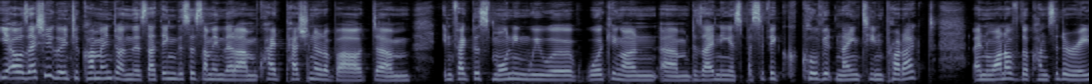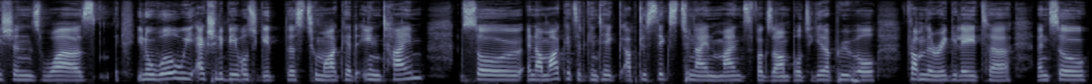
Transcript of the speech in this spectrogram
Yeah, I was actually going to comment on this. I think this is something that I'm quite passionate about. Um, in fact, this morning we were working on um, designing a specific COVID 19 product. And one of the considerations was, you know, will we actually be able to get this to market in time? So, in our markets, it can take up to six to nine months, for example, to get approval from the regulator. And so,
